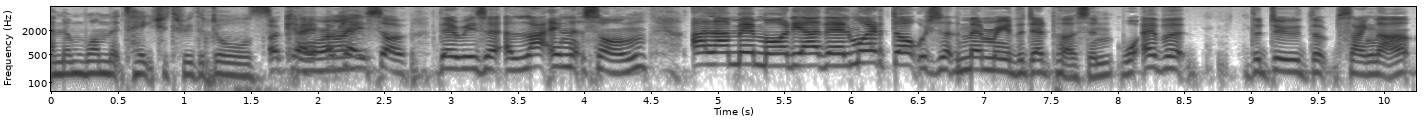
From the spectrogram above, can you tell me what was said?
and then one that takes you through the doors. Okay, All right? okay. So there is a, a Latin song, "A la memoria del muerto," which is like the memory of the dead person. Whatever the dude that sang that,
